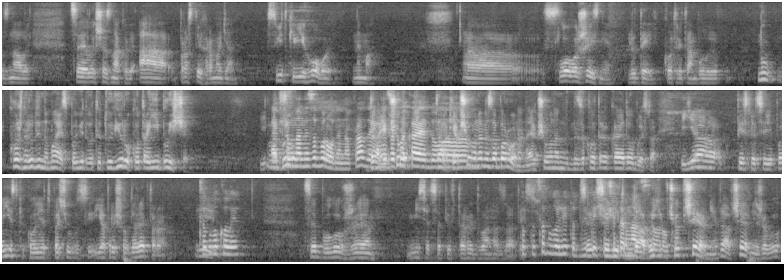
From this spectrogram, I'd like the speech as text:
знали. Це лише знакові. А простих громадян, свідків Єгови нема. Слово житті людей, котрі там були. Ну, кожна людина має сповідувати ту віру, котра їй ближче. І Ну, Якщо аби- вона не заборонена, правда? Да, не якщо, закликає до Так, якщо вона не заборонена, якщо вона не закликає до вбивства. І я після цієї поїздки, коли я я прийшов до ректора, це і було коли? це було вже місяця півтори-два назад. Тобто це було літо Це- це літом, 2014 да, в червні, да, в червні вже було.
